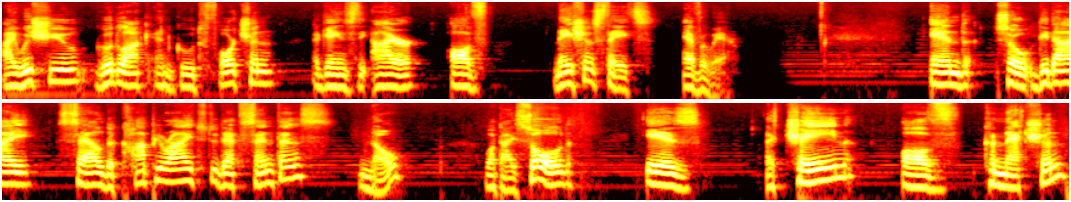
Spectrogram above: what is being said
I wish you good luck and good fortune against the ire of nation states everywhere. And so, did I sell the copyright to that sentence? No. What I sold is a chain of connection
